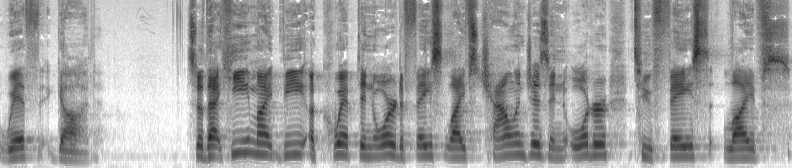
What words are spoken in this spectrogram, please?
with God, so that he might be equipped in order to face life's challenges, in order to face life's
